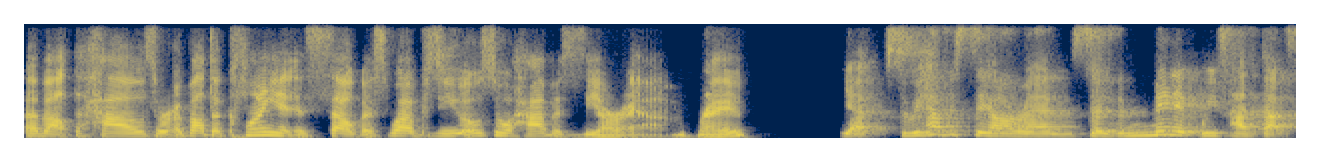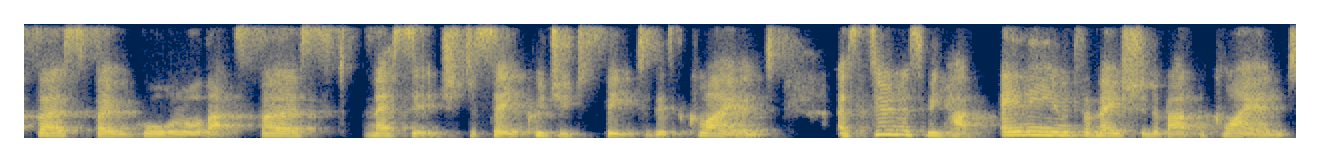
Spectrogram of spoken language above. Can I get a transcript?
about the house or about the client itself as well? Because you also have a CRM, right? Yeah. So, we have a CRM. So, the minute we've had that first phone call or that first message to say, could you speak to this client? As soon as we have any information about the client,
